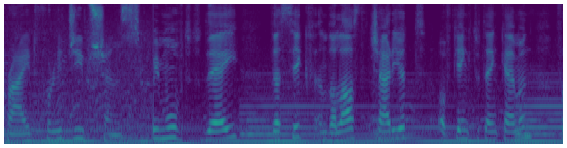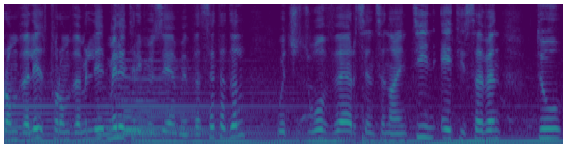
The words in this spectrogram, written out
pride for Egyptians. We moved today the sixth and the last chariot of King Tutankhamun from the, from the military museum in the citadel, which was there since 1987, to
